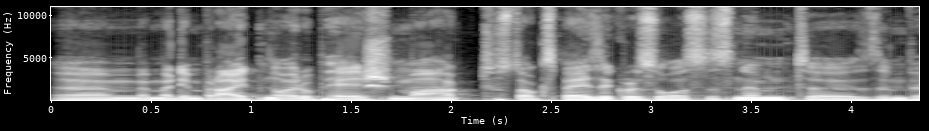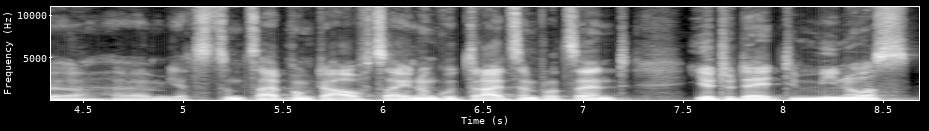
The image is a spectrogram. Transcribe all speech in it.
Wenn man den breiten europäischen Markt, Stocks Basic Resources nimmt, äh, sind wir jetzt zum Zeitpunkt der Aufzeichnung gut 13 Prozent year-to-date im Minus.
